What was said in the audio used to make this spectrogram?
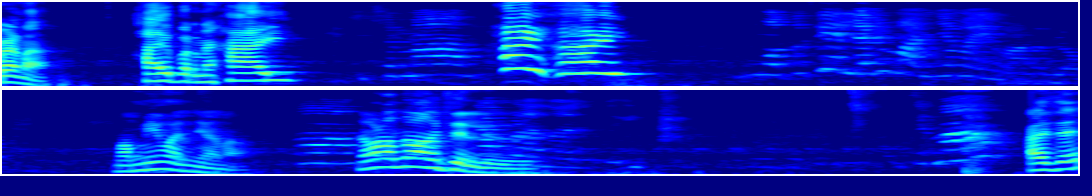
വേണ. ഹായ് പറഞ്ഞ. ഹായ്. Hi hi. മമ്മി മഞ്ഞാണോ നമ്മൾ അന്ന് വാങ്ങിച്ചല്ലേ. ഇത് കഴിച്ചേ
